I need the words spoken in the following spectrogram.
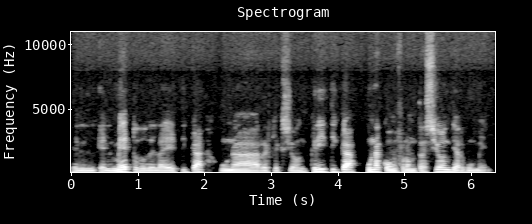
el, método de la ética una reflexión crítica, una confrontación de argumentos.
